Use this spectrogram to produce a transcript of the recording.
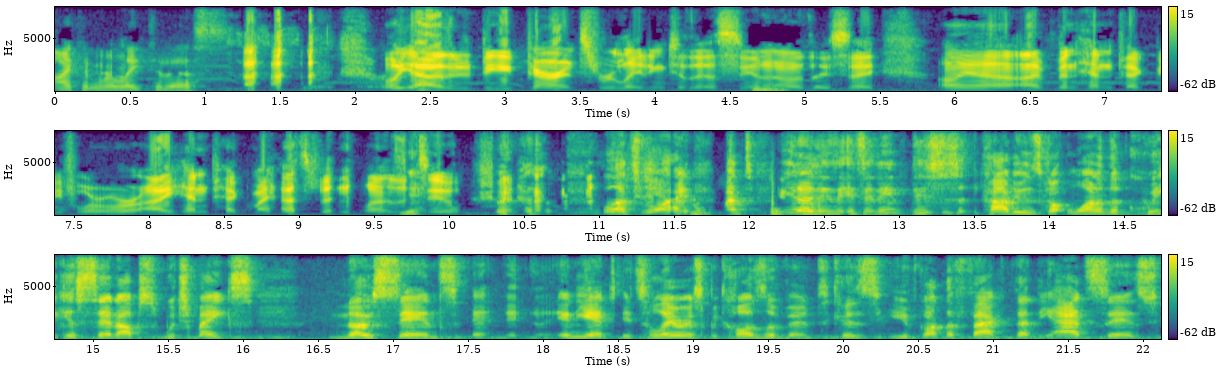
I can relate to this." Well, yeah, it'd be parents relating to this. You Hmm. know, they say, "Oh yeah, I've been henpecked before," or "I henpecked my husband." One of the Yeah. two. well, that's right. But you know, it's an this is cartoon's got one of the quickest setups, which makes no sense, and yet it's hilarious because of it. Because you've got the fact that the ad says,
